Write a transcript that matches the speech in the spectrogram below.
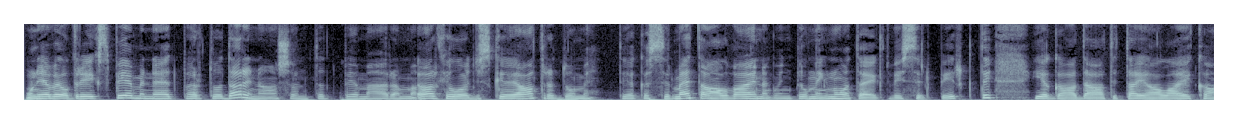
Un, ja vēl drīkst pieminēt par to darināšanu, tad, piemēram, arheoloģiskie atradumi tie, kas ir metāla vainagi, viņi pilnīgi noteikti visi ir pirkti, iegādāti tajā laikā,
